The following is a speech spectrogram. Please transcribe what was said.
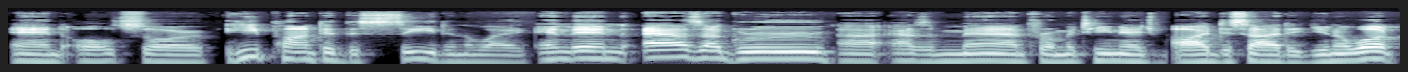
And also, he planted the seed in a way. And then, as I grew uh, as a man from a teenage, I decided, you know what?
